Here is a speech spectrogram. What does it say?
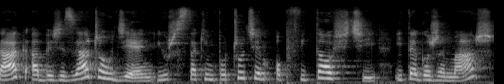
tak abyś zaczął dzień już z takim poczuciem obfitości i tego, że masz,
